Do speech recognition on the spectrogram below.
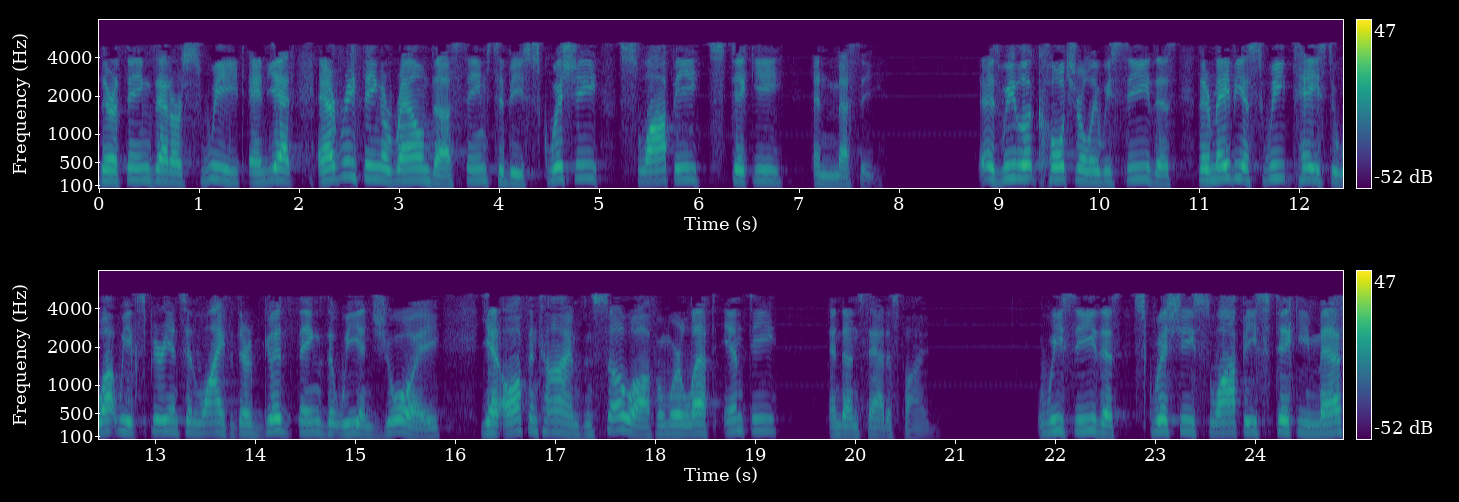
there are things that are sweet, and yet everything around us seems to be squishy, sloppy, sticky, and messy. As we look culturally, we see this. There may be a sweet taste to what we experience in life, that there are good things that we enjoy, yet oftentimes and so often we're left empty and unsatisfied. We see this squishy, sloppy, sticky mess.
